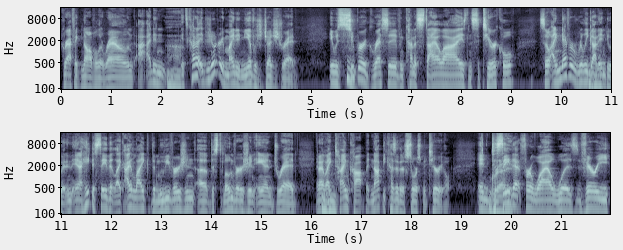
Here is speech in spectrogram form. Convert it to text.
graphic novel around. I, I didn't. Uh-huh. It's kind of you know what it reminded me of was Judge Dredd. It was Hmm. super aggressive and kind of stylized and satirical. So I never really got Mm-hmm. into it, and, and I hate to say that. Like I like the movie version of the Stallone version and Dread, and I Mm-hmm. like Time Cop, but not because of their source material. And to say that for a while was very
